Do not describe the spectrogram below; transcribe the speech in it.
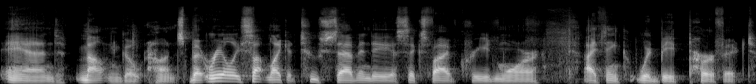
and mountain goat hunts. But really something like a 270, a 6.5 Creedmoor, I think would be perfect.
